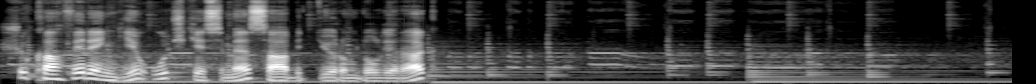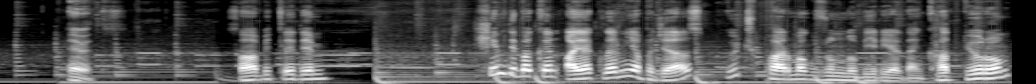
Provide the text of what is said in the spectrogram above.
şu kahverengi uç kesime sabitliyorum dolayarak. Evet. Sabitledim. Şimdi bakın ayaklarını yapacağız. 3 parmak uzunluğu bir yerden katlıyorum.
